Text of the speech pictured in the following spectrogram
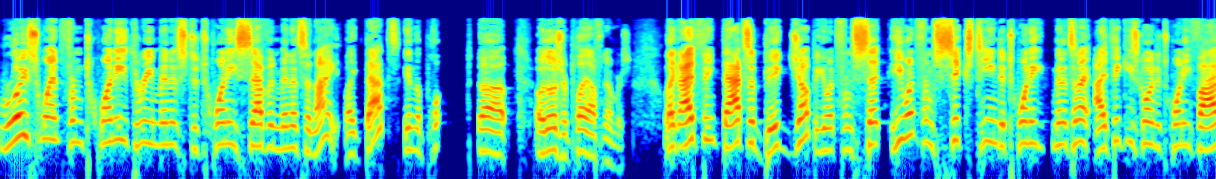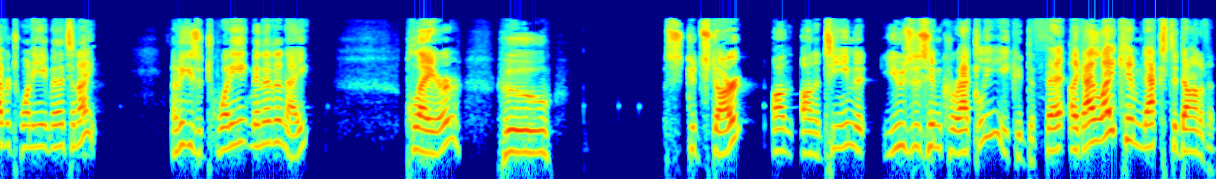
Royce went from 23 minutes to 27 minutes a night. Like, that's in the uh, oh, those are playoff numbers. Like I think that's a big jump. He went from he went from 16 to 20 minutes a night. I think he's going to 25 or 28 minutes a night. I think he's a 28 minute a night player who could start on on a team that uses him correctly. He could defend. Like I like him next to Donovan.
